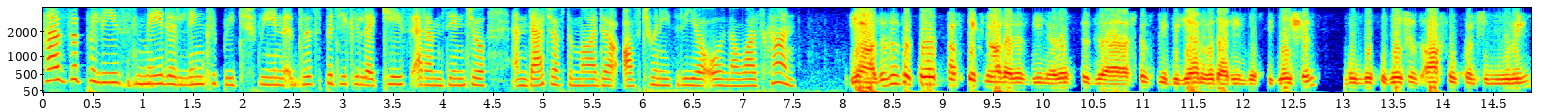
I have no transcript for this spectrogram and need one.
Has the police made a link between this particular case at Umzinto and that of the murder of 23-year-old Nawaaz Khan? Yeah, this is the third suspect now that has been arrested uh, since we began with that investigation. The investigations are still continuing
